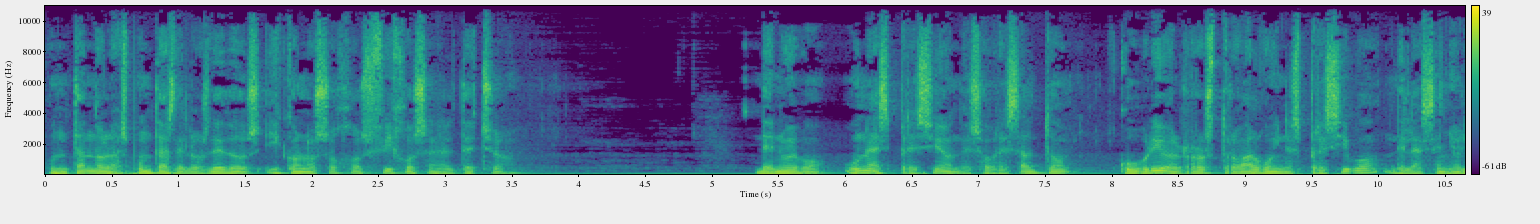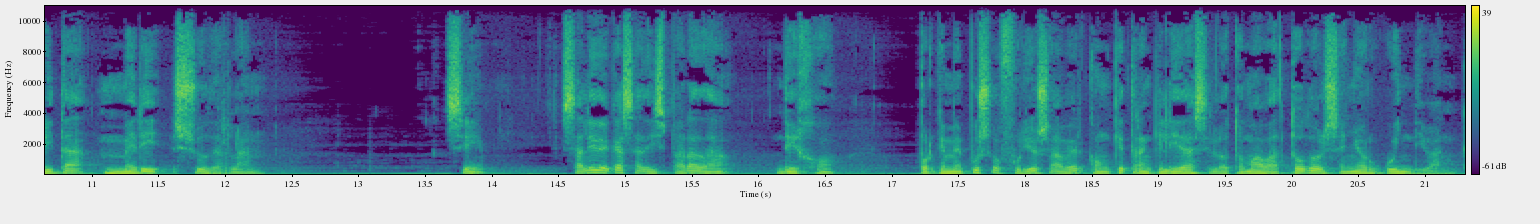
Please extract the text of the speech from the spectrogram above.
juntando las puntas de los dedos y con los ojos fijos en el techo. De nuevo, una expresión de sobresalto cubrió el rostro algo inexpresivo de la señorita Mary Sutherland. Sí, salí de casa disparada, dijo, porque me puso furiosa a ver con qué tranquilidad se lo tomaba todo el señor Windybank,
